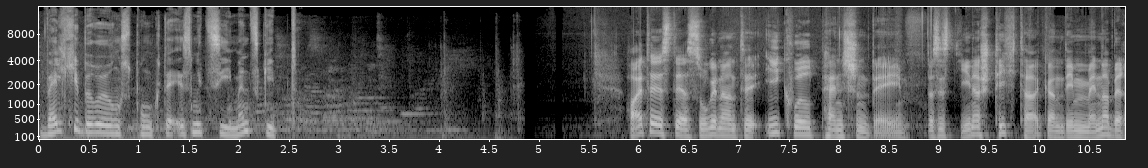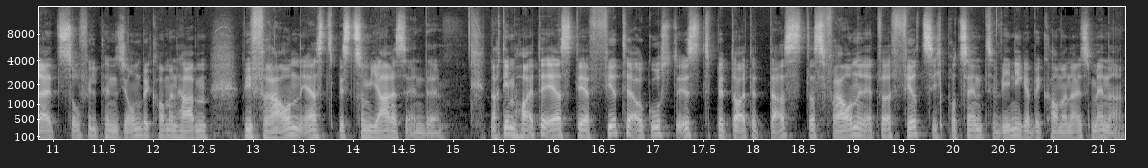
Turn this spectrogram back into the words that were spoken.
welche Berührungspunkte es mit Siemens gibt. Heute ist der sogenannte Equal Pension Day. Das ist jener Stichtag, an dem Männer bereits so viel Pension bekommen haben wie Frauen erst bis zum Jahresende. Nachdem heute erst der 4. August ist, bedeutet das, dass Frauen in etwa 40 Prozent weniger bekommen als Männer.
